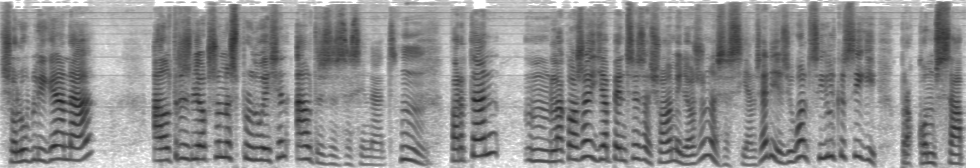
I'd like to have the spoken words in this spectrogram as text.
Això l'obliga a anar a altres llocs on es produeixen altres assassinats. Mm. Per tant, la cosa ja penses, això a millor és un assassí en sèrie, és igual, sigui el que sigui, però com sap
